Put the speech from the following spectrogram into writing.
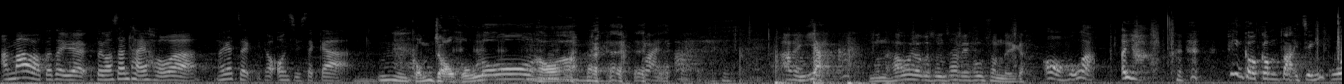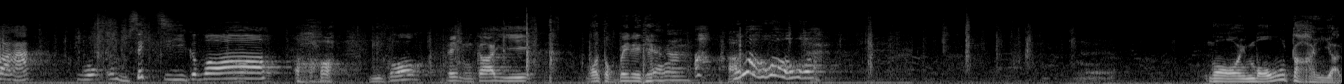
阿媽話嗰隻藥對我身體好啊，我一直有按時食㗎。嗯，咁就好咯，係嘛？乖阿平姨啊，門口有個信差俾封信你㗎。哦，好啊。哎呀，邊個咁大整蠱啊吓？我我唔識字嘅喎。哦，如果你唔介意，我讀俾你聽啊。啊，好啊，好啊，好啊。外母大人，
